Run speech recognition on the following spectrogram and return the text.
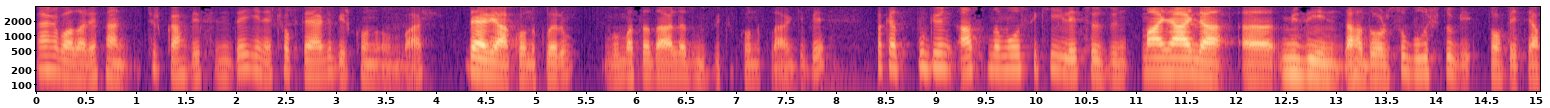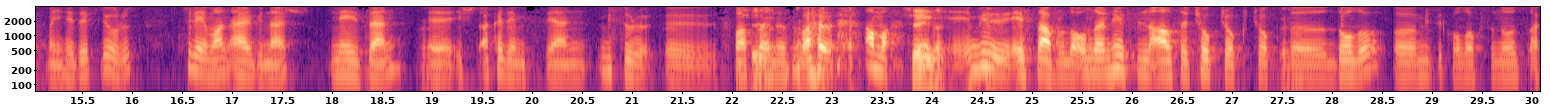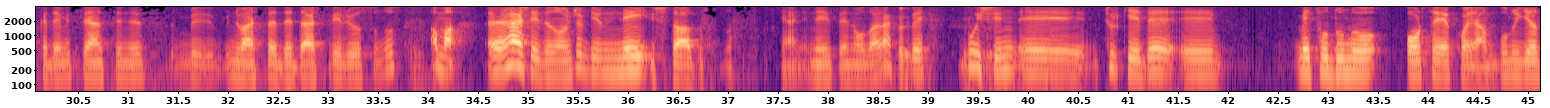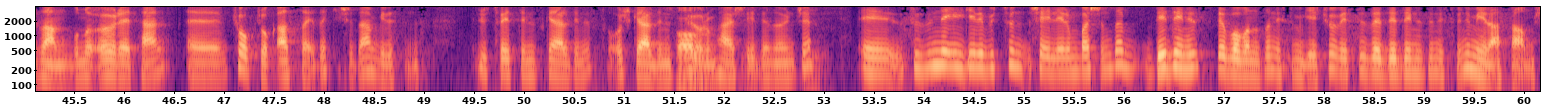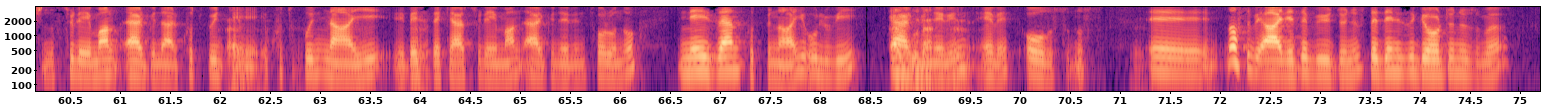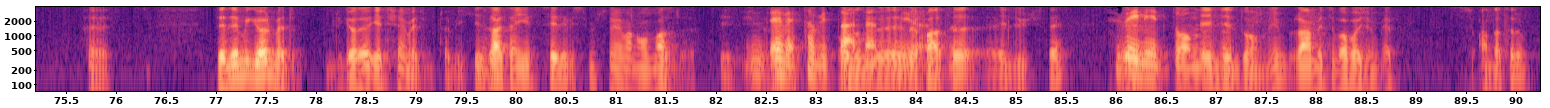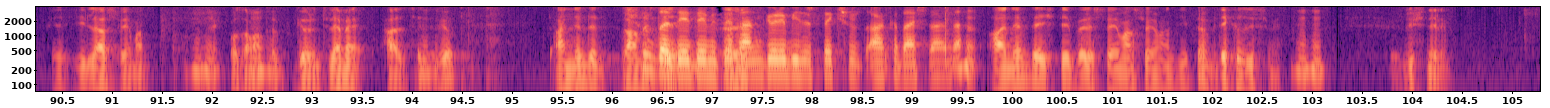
Merhabalar efendim. Türk kahvesinde yine çok değerli bir konuğum var. Derya konuklarım. Bu masada ağırladığımız bütün konuklar gibi. Fakat bugün aslında musiki ile sözün, manayla e, müziğin daha doğrusu buluştuğu bir sohbet yapmayı hedefliyoruz. Süleyman Ergüner, Neyzen, e, işte akademisyen, bir sürü e, sıfatlarınız var. Ama Şeyler. e, e, bir estağfurullah onların hepsinin altı çok çok çok e, dolu. E, müzikologsunuz, akademisyensiniz, bir üniversitede ders veriyorsunuz. Ama e, her şeyden önce bir ney üstadısınız. Yani neyzen olarak Evet. ve bu işin e, Türkiye'de e, metodunu ortaya koyan, bunu yazan, bunu öğreten e, çok çok az sayıda kişiden birisiniz. Lütfettiniz, geldiniz. Hoş geldiniz Sağ olun. diyorum her şeyden önce. E, sizinle ilgili bütün şeylerin başında dedeniz ve babanızın ismi geçiyor ve siz de dedenizin ismini miras almışsınız. Süleyman Ergüner, Kutbu, e, Kutbunai, e, bestekar Süleyman Ergüner'in torunu. Neyzen Kutbunai, Ulvi Ergüner, Ergüner'in evet. evet oğlusunuz. Ee, nasıl bir ailede büyüdünüz? Dedenizi gördünüz mü? Evet. Dedemi görmedim. Göre yetişemedim tabii ki. Zaten yetişseydim ismim Süleyman olmazdı diye düşünüyorum. Evet tabii zaten. Onun e, biliyoruz. vefatı 53'te. Siz e, 57 doğumlusunuz. 57 doğumluyum. Rahmetli babacığım hep anlatırım. E, İlla Süleyman. o zaman tabii görüntüleme hadiseleri yok. Annem de rahmetli. Şurada dedemiz Evet. efendim görebilirsek şurada arkadaşlardan. Annem de işte böyle Süleyman Süleyman deyip de bir de kız ismi düşünelim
